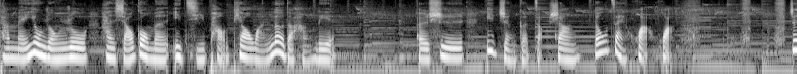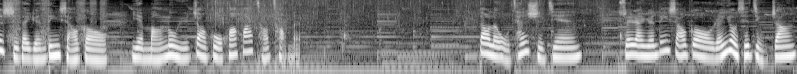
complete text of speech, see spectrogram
他没有融入和小狗们一起跑跳玩乐的行列，而是一整个早上都在画画。这时的园丁小狗也忙碌于照顾花花草草们。到了午餐时间。虽然园丁小狗仍有些紧张，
